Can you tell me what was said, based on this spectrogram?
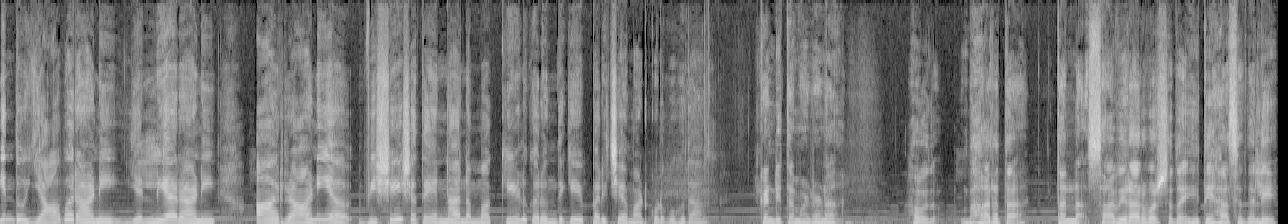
ಇಂದು ಯಾವ ರಾಣಿ, ಎಲ್ಲಿಯ ರಾಣಿ, ಆ ರಾಣಿಯ ವಿಶೇಷತೆಯನ್ನು ನಮ್ಮ ಕೇಳುಗರೊಂದಿಗೆ ಪರಿಚಯ ಮಾಡಿಕೊಡಬಹುದಾ? ಖಂಡಿತ ಮಾಡೋಣ. ಹೌದು, ಭಾರತ ತನ್ನ ಸಾವಿರಾರು ವರ್ಷದ ಇತಿಹಾಸದಲ್ಲಿ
